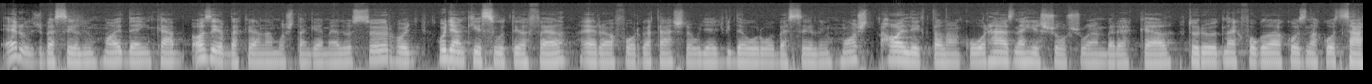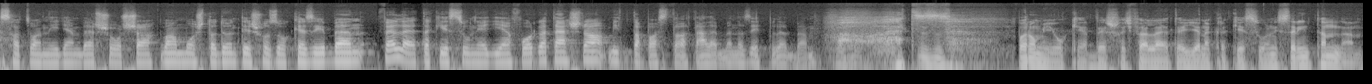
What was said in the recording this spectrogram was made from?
Erről is beszélünk majd, de inkább az érdekelne most engem először, hogy hogyan készültél fel erre a forgatásra, ugye egy videóról beszélünk most. Hajléktalan kórház, nehéz sorsú emberekkel törődnek, foglalkoznak ott, 164 ember sorsa van most a döntéshozók kezében. Fel lehet készülni egy ilyen forgatásra? Mit tapasztaltál ebben az épületben? Hát ez baromi jó kérdés, hogy fel lehet-e ilyenekre készülni. Szerintem nem.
